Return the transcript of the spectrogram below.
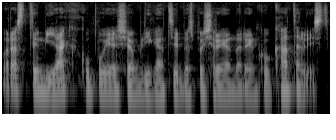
oraz tym, jak kupuje się obligacje bezpośrednio na rynku Catalyst.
